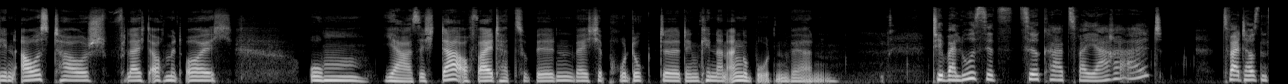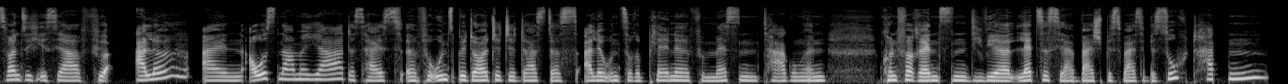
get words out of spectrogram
den Austausch vielleicht auch mit euch, um ja, sich da auch weiterzubilden, welche Produkte den Kindern angeboten werden? Tebalu ist jetzt circa zwei Jahre alt. 2020 ist ja für alle ein Ausnahmejahr. Das heißt, äh, für uns bedeutete das, dass alle unsere Pläne für Messen, Tagungen, Konferenzen, die wir letztes Jahr beispielsweise besucht hatten,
